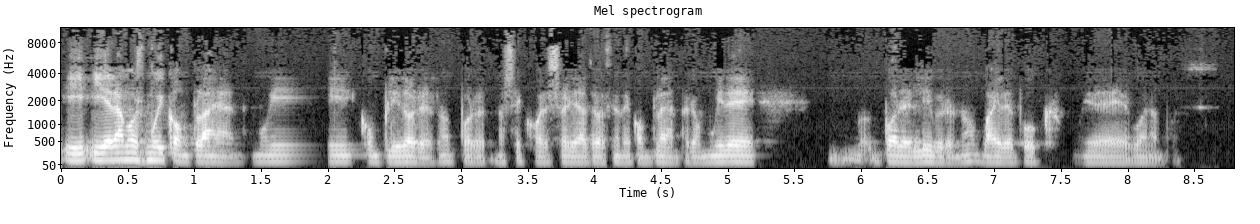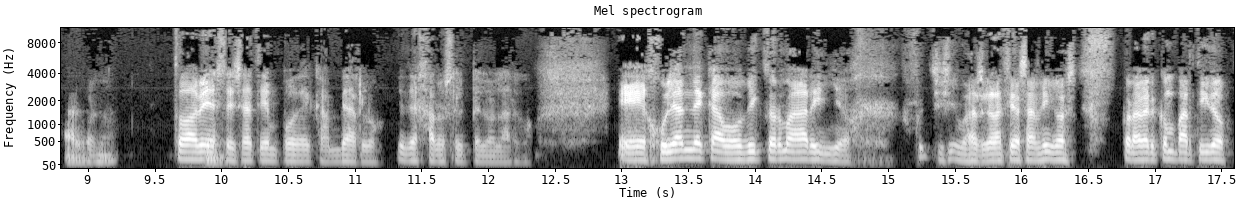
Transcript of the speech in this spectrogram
Y, y éramos muy compliant, muy cumplidores, ¿no? Por, no sé cuál sería la traducción de compliant, pero muy de por el libro, ¿no? By the book. Muy de, bueno, pues. Todavía Sí. estáis a tiempo de cambiarlo y dejaros el pelo largo. Eh, Julián de Cabo, Víctor Magariño, muchísimas gracias amigos por haber compartido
